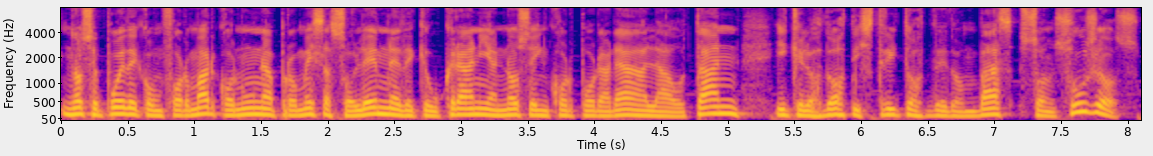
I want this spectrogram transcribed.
No se puede conformar con una promesa solemne de que Ucrania no se incorporará a la OTAN y que los dos distritos de Donbass son suyos.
